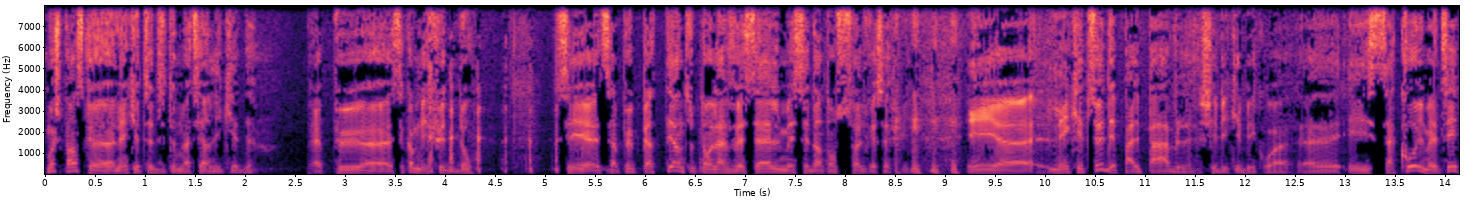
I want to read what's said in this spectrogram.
Moi, je pense que l'inquiétude, c'est une matière liquide. Elle peut, euh, c'est comme les fuites d'eau. C'est, euh, ça peut péter en dessous de ton lave-vaisselle, mais c'est dans ton sous-sol que ça fuit. et euh, l'inquiétude est palpable chez les Québécois. Euh, et ça coule, mais tu sais,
